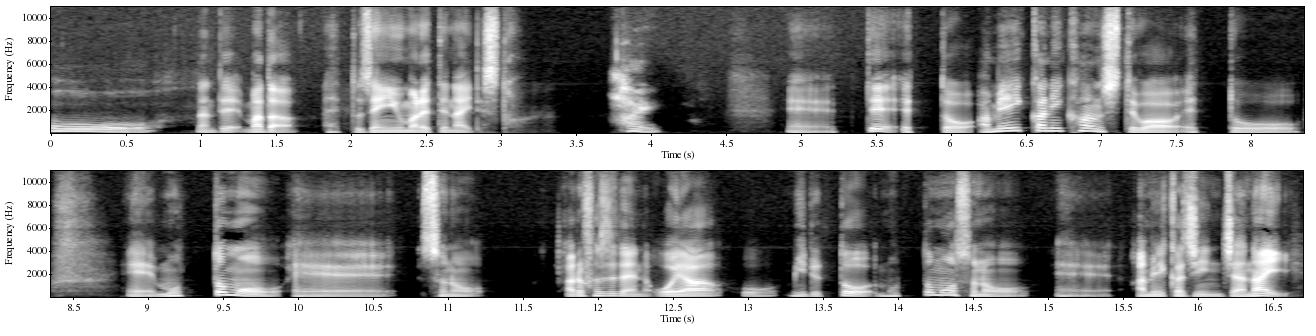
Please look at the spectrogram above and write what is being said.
おお。なんで、まだ、えっと、全員生まれてないですと。はい。えーで、えっと、アメリカに関しては、えっと、えー最も、えーその、アルファ世代の親を見ると、最もその、えーアメリカ人じゃない、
